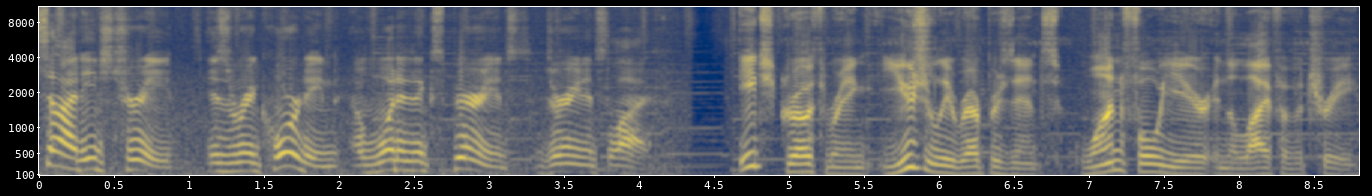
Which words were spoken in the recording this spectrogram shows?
Inside each tree is a recording of what it experienced during its life. Each growth ring usually represents one full year in the life of a tree.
